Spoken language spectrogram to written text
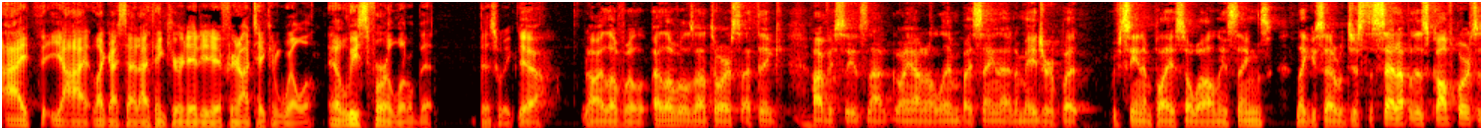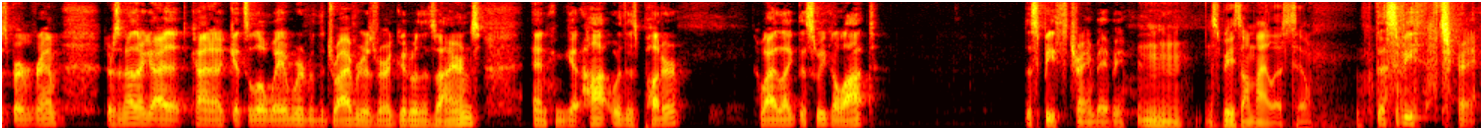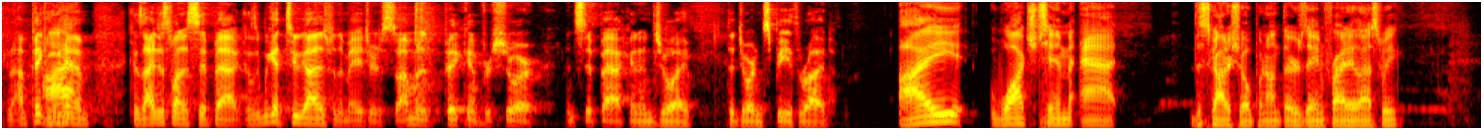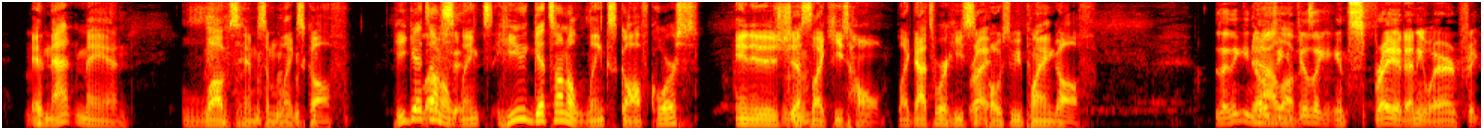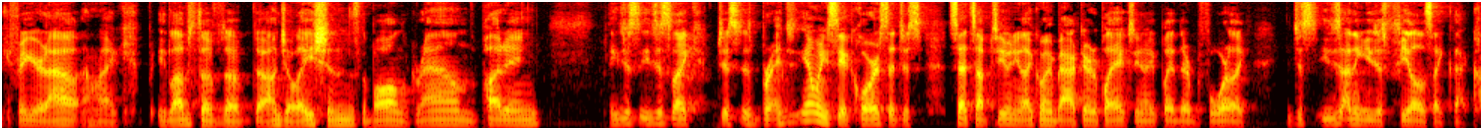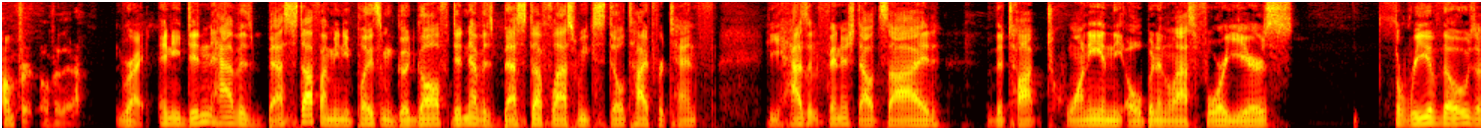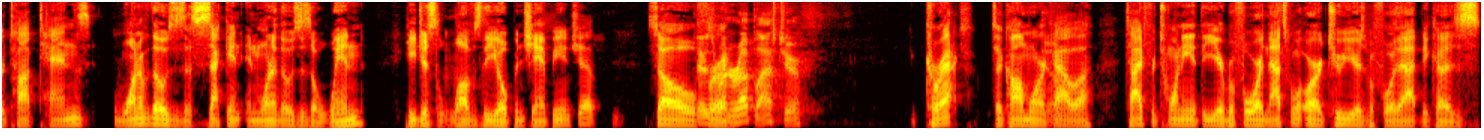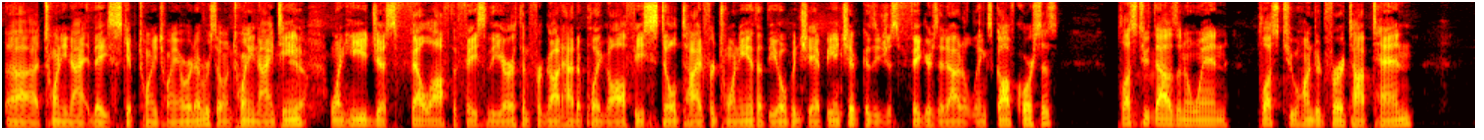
I th- yeah, I, like I said, I think you're an idiot if you're not taking Will at least for a little bit this week. Yeah. No, I love Will. I love Will Zalatoris. I think obviously it's not going out on a limb by saying that in a major, but we've seen him play so well in these things. Like you said, with just the setup of this golf course, this perfect for him. There's another guy that kind of gets a little wayward with the driver, who's very good with his irons and can get hot with his putter, who I like this week a lot. The Spieth train, baby. Mm-hmm. Spieth's on my list too. The Spieth train. I'm picking I- him because I just want to sit back because we got two guys for the majors, so I'm going to pick him for sure and sit back and enjoy the Jordan Spieth ride. I watched him at the Scottish Open on Thursday and Friday last week, mm-hmm. and that man loves him some links golf. He gets Loves on a it. links. He gets on a links golf course, and it is just mm-hmm. like he's home. Like that's where he's Right. supposed to be playing golf. I think he knows I he feels like he can spray it anywhere and fig- figure it out. And like he loves the, the the undulations, the ball on the ground, the putting. He just he just like just his brain. You know when you see a course that just sets up to you and you like going back there to play because you know you played there before. Like he just, just I think he just feels like that comfort over there. Right. And he didn't have his best stuff. I mean, he played some good golf, didn't have his best stuff last week, still tied for 10th. He hasn't finished outside the top 20 in the open in the last four years. Three of those are top 10s. One of those is a second, and one of those is a win. He just mm-hmm. loves the open championship. So, There's for a- runner up last year. Correct. To Collin Morikawa. Tied for 20 at the year before, and that's or two years before that because uh 29 they skipped 2020 or whatever. So in 2019, Yeah. when he just fell off the face of the earth and forgot how to play golf, he's still tied for 20th at the Open Championship because he just figures it out at links golf courses. Plus 2000 a win, plus 200 for a top 10.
